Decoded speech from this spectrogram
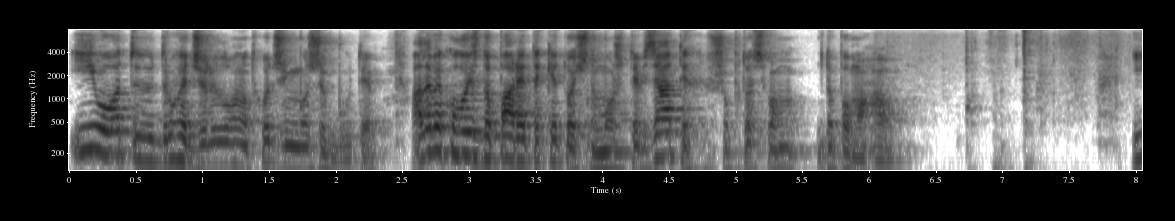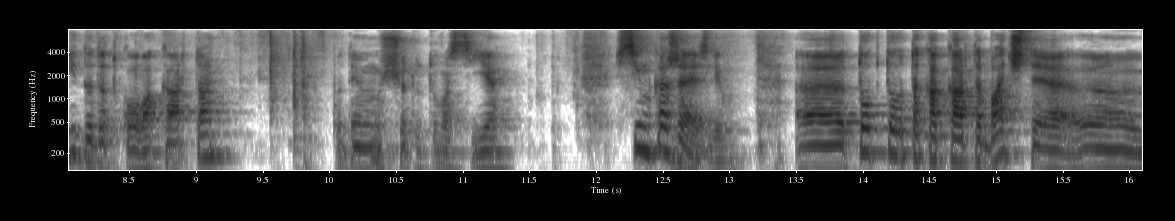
І от е, друге джерело надходжень може бути. Але ви когось до пари таки точно можете взяти, щоб хтось вам допомагав. І додаткова карта. Подивимося, що тут у вас є. Сімка жезлів. Е, тобто така карта, бачите, е,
